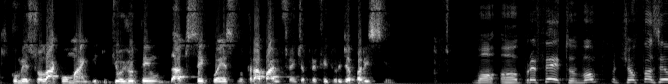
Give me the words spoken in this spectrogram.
que começou lá com o Maguito, que hoje eu tenho dado sequência no trabalho frente à Prefeitura de Aparecida. Bom, prefeito, vamos, deixa eu fazer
